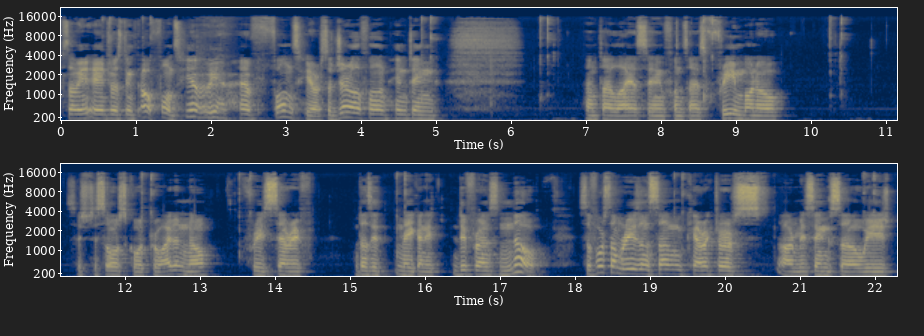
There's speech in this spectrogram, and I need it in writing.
Some interesting, oh, fonts. Here we have fonts here. So general font hinting anti-aliasing, font size, free mono, switch to source code pro, I don't know, free serif, does it make any difference? No. So for some reason, some characters are missing, so we,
